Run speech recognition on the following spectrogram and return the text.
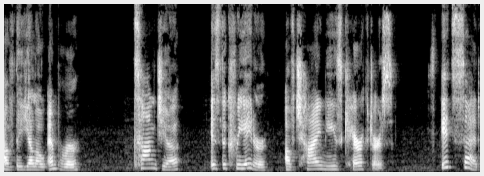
of the Yellow Emperor, Cangjie is the creator of Chinese characters. It's said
